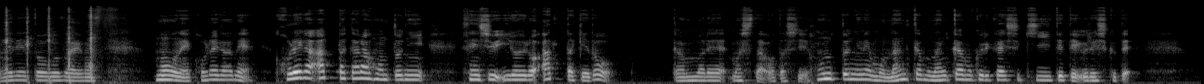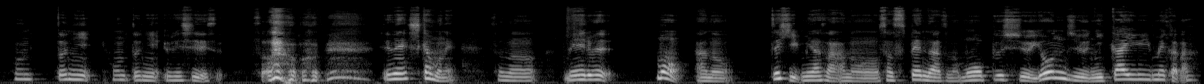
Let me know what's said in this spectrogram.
おめでとうございます。もうね、これがね、これがあったから本当に先週いろいろあったけど、頑張れました、私。本当にね、もう何回も何回も繰り返し聞いてて嬉しくて。本当に、本当に嬉しいです。そう。でね、しかもね、その、メールも、あの、ぜひ皆さん、あの、サスペンダーズの猛プッシュ42回目かな？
